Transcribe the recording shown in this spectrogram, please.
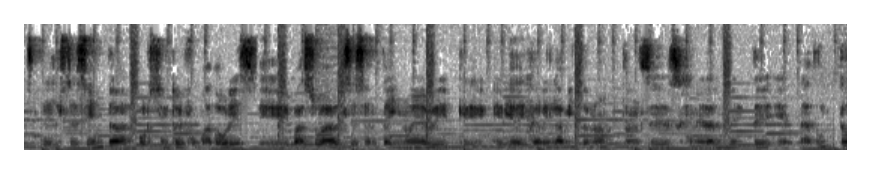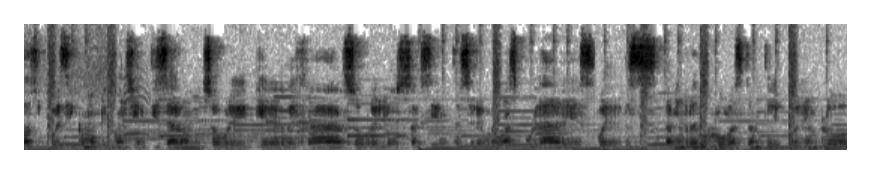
este, el 60% de fumadores eh, pasó al 69% que quería dejar el hábito, ¿no? Entonces, generalmente en adultos, pues sí como que concientizaron sobre querer dejar, sobre los accidentes cerebrovasculares, pues también redujo bastante, por ejemplo,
